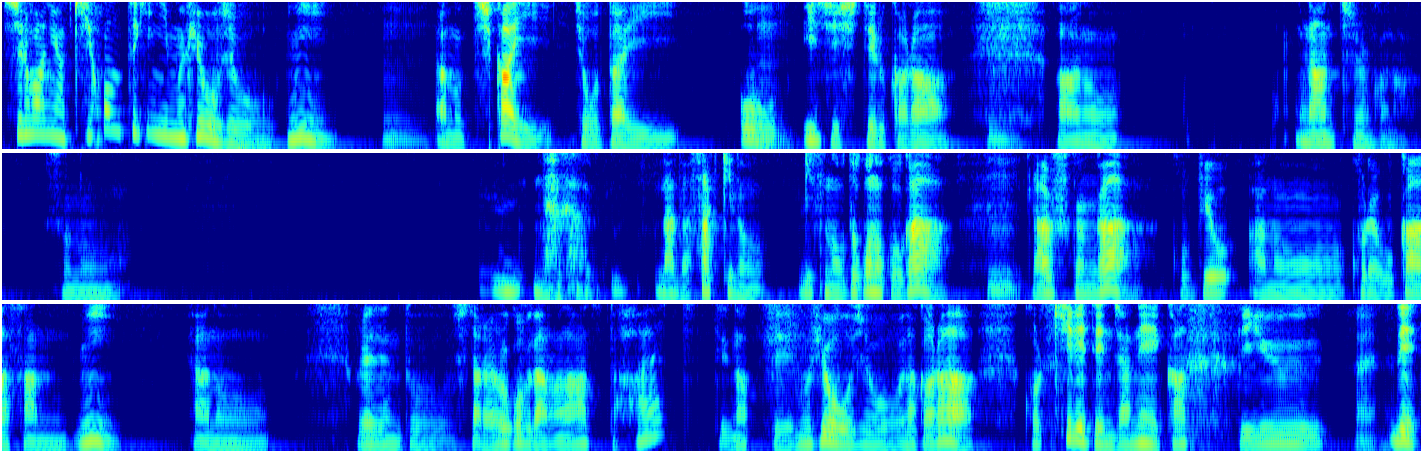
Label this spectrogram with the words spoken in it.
シルバニアは基本的に無表情にうんあの近い状態をうん。維持してるから、あのなんちゅうのかな。そのんなんかなんださっきのリスの男の子がうん。ラルフ君がこう病、あのーこれお母さんに、あのープレゼントしたら喜ぶだろうなっつって「はい?」っつってなって無表情だからこれ切れてんじゃねえか？っつっていう。はい。で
